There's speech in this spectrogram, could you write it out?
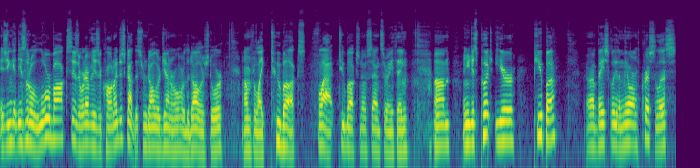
is you can get these little lure boxes or whatever these are called. I just got this from Dollar General or the dollar store um, for like two bucks flat, two bucks, no cents or anything. Um, and you just put your pupa uh, basically the mealworm chrysalis,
